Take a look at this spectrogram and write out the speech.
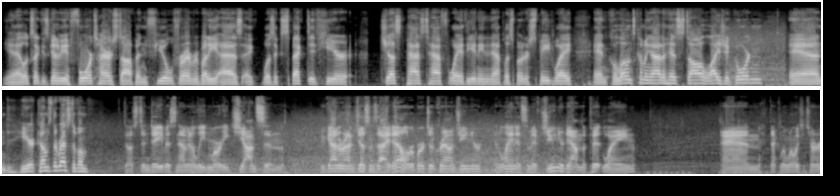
Yeah, it looks like it's going to be a four-tire stop and fuel for everybody as it was expected here just past halfway at the Indianapolis Motor Speedway. And Cologne's coming out of his stall, Elijah Gordon. And here comes the rest of them. Dustin Davis now going to lead Marty Johnson. We got around Justin Zeidel, Roberto Crown Jr., and Landon Smith Jr. down the pit lane. And Declan Wellington Turner,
